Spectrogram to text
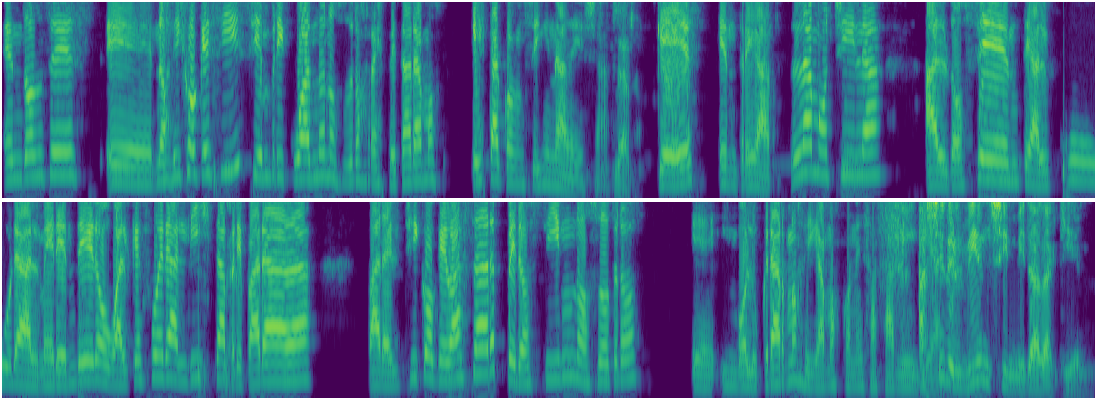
Entonces eh, nos dijo que sí, siempre y cuando nosotros respetáramos esta consigna de ella, Claro. que es entregar la mochila al docente, al cura, al merendero o al que fuera lista, preparada para el chico que va a ser, pero sin nosotros eh, involucrarnos, digamos, con esa familia. Hacer el bien sin mirar a quién.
